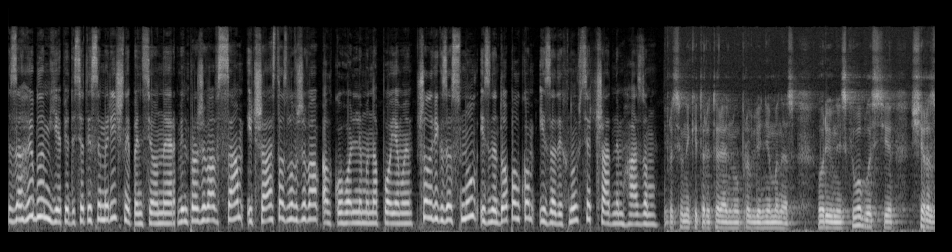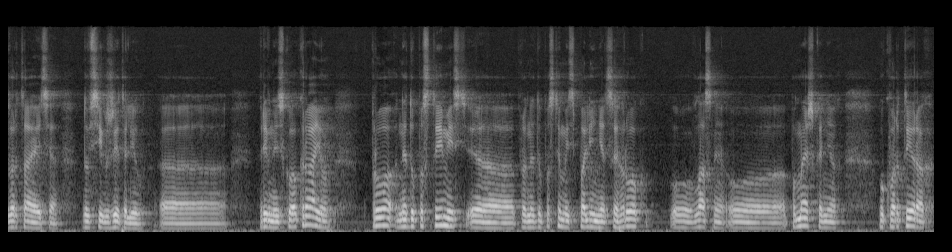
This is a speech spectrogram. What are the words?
Загиблим є 57-річний пенсіонер. Він проживав сам і часто зловживав алкогольними напоями. Чоловік заснув із недопалком і задихнувся чадним газом. Працівники територіального управління МНС у Рівненській області ще раз звертаються до всіх жителів е, Рівненського краю про недопустимість, е, про недопустимість паління цигарок у, власне, у помешканнях, у квартирах.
